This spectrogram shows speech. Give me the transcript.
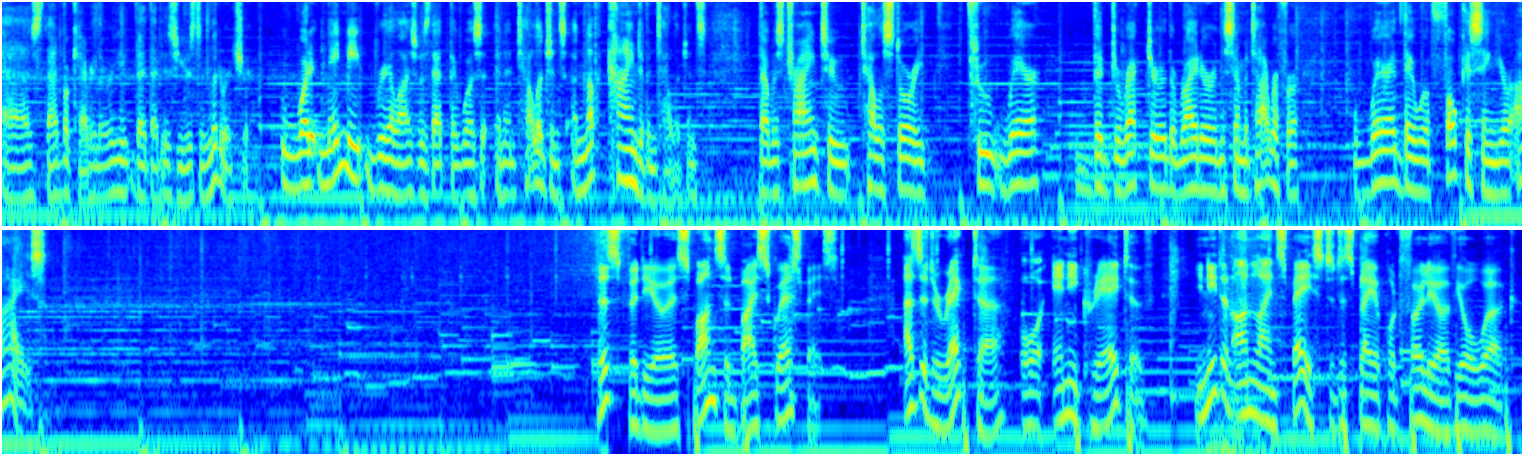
as that vocabulary that, that is used in literature. What it made me realize was that there was an intelligence, another kind of intelligence, that was trying to tell a story through where the director, the writer, and the cinematographer, where they were focusing your eyes. This video is sponsored by Squarespace. As a director, or any creative, you need an online space to display a portfolio of your work.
